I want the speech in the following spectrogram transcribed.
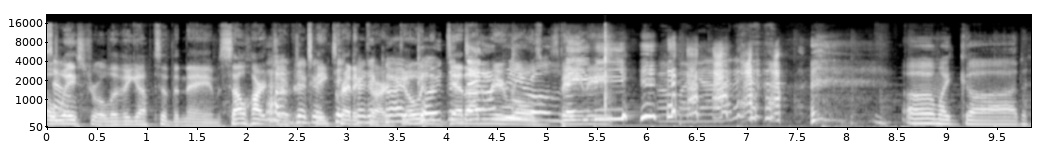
A wastrel living up to the name. Sell Heart Oh, Joker, Joker, take, credit, card, go, go to dead, on rerolls, baby. Oh my god. oh my god.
